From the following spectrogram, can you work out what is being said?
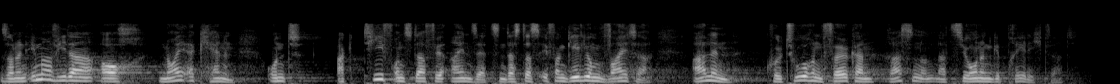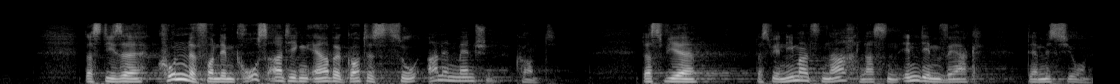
sondern immer wieder auch neu erkennen und aktiv uns dafür einsetzen, dass das Evangelium weiter allen Kulturen, Völkern, Rassen und Nationen gepredigt wird. Dass diese Kunde von dem großartigen Erbe Gottes zu allen Menschen kommt. Dass wir, dass wir niemals nachlassen in dem Werk der Mission.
